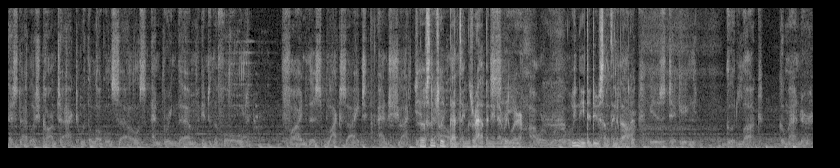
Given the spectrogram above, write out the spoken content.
Establish contact with the local cells and bring them into the fold. Find this black site and shut So essentially bad things are happening Save everywhere. We need to do something the about it. Is ticking. Good luck, Commander.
